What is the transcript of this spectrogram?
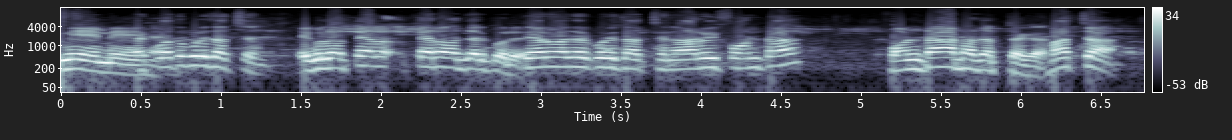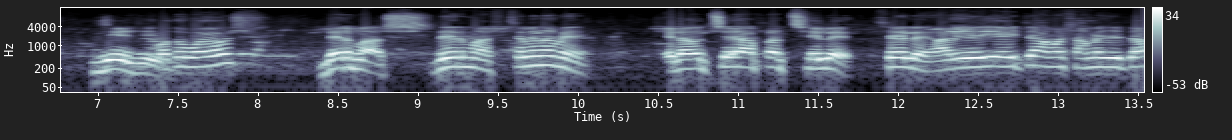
মেয়ে মেয়ে হ্যাঁ। কত করে যাচ্ছেন? এগুলো তেরো তেরো হাজার করে। তেরো হাজার করে যাচ্ছেন। আর ওই ফোনটা? ফোনটা আট হাজার টাকা। বাচ্চা? জি জি। কত বয়স? দেড় মাস। দেড় মাস। ছেলে না মেয়ে? এটা হচ্ছে আপনার ছেলে। ছেলে। আর এই এইটা আমার সামনে যেটা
